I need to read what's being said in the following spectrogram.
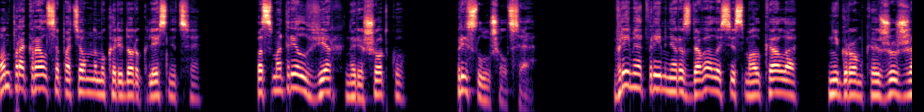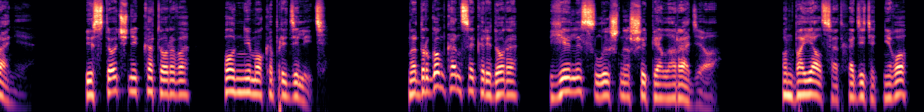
Он прокрался по темному коридору к лестнице, посмотрел вверх на решетку, прислушался. Время от времени раздавалось и смолкало негромкое жужжание, источник которого он не мог определить. На другом конце коридора еле слышно шипело радио. Он боялся отходить от него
